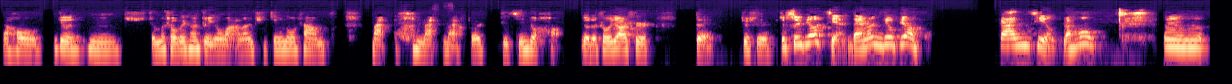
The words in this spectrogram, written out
然后就嗯，什么时候卫生纸用完了，去京东上买买买盒纸巾就好。有的时候要是对，就是就所以比较简单，然后你就比较。干净，然后，嗯，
